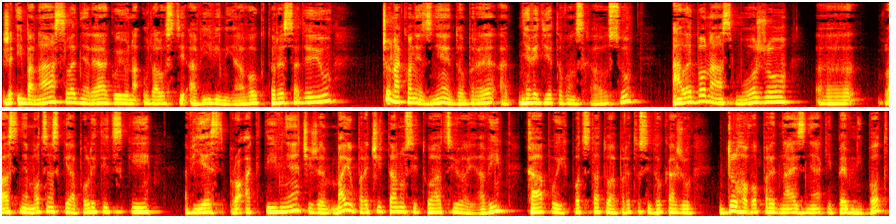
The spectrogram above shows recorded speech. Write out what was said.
že iba následne reagujú na udalosti a výviny javov, ktoré sa dejú, čo nakoniec nie je dobré a nevedie to von z chaosu, alebo nás môžu e, vlastne mocensky a politicky viesť proaktívne, čiže majú prečítanú situáciu a javy, chápu ich podstatu a preto si dokážu dlho vopred nájsť nejaký pevný bod,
